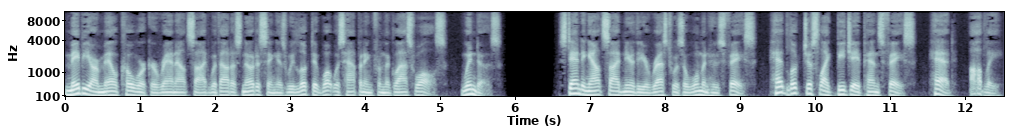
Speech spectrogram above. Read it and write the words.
Maybe our male coworker ran outside without us noticing as we looked at what was happening from the glass walls, windows. Standing outside near the arrest was a woman whose face, head looked just like BJ Penn's face, head, oddly,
